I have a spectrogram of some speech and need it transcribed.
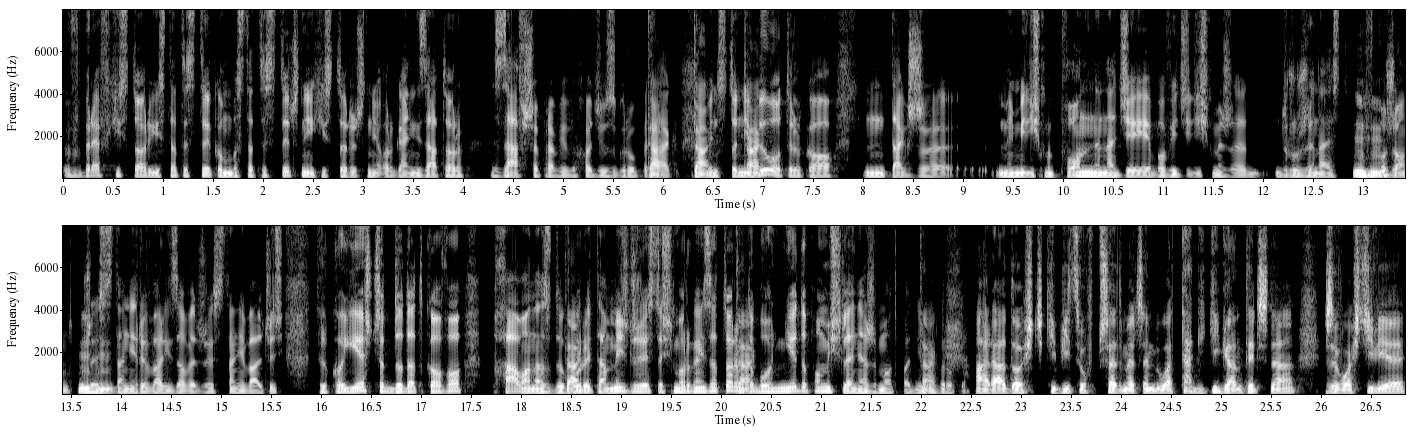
wbrew historii i statystykom, bo statystycznie i historycznie organizator zawsze prawie wychodził z grupy, tak? Tak, tak, Więc to nie tak. było tylko mm, tak, że my mieliśmy płonne nadzieje, bo wiedzieliśmy, że drużyna jest w Mhm, porządku, że jest w mhm. stanie rywalizować, że jest w stanie walczyć, tylko jeszcze dodatkowo pchała nas do Tak. góry ta myśl, że jesteśmy organizatorem. Tak. To było nie do pomyślenia, że my odpadniemy Tak. w grupie. A radość kibiców przed meczem była tak gigantyczna, że właściwie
